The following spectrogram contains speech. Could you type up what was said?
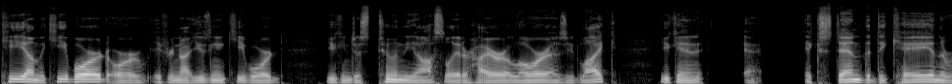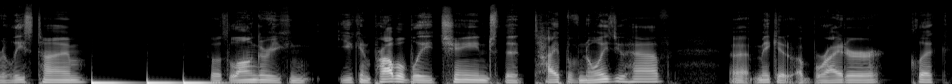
key on the keyboard, or if you're not using a keyboard, you can just tune the oscillator higher or lower as you'd like. You can uh, extend the decay and the release time so it's longer. You can you can probably change the type of noise you have, uh, make it a brighter click.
